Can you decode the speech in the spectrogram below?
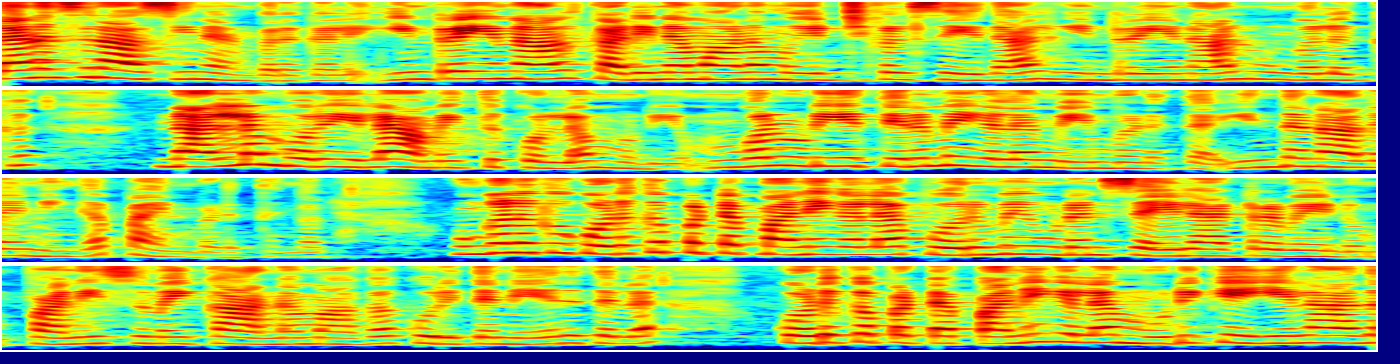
தனுசு ராசி நண்பர்களே இன்றைய நாள் கடினமான முயற்சிகள் செய்தால் இன்றைய நாள் உங்களுக்கு நல்ல முறையில் அமைத்து கொள்ள முடியும். உங்களுடைய திறமைகளை மேம்படுத்த இந்த நாளை நீங்கள் பயன்படுத்துங்கள். உங்களுக்கு கொடுக்கப்பட்ட பணிகளை பொறுமையுடன் செயலாற்ற வேண்டும். பணி சுமை காரணமாக குறித்த நேரத்தில் கொடுக்கப்பட்ட பணிகளை முடிக்க இயலாத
